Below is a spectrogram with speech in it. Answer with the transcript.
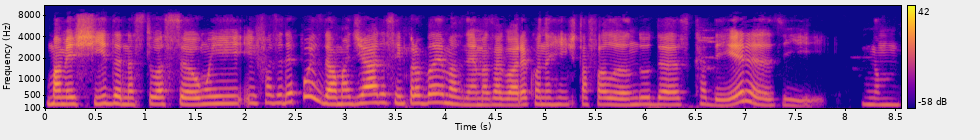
uma mexida na situação e, e fazer depois, dar uma adiada sem problemas, né? Mas agora, quando a gente tá falando das cadeiras e não,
